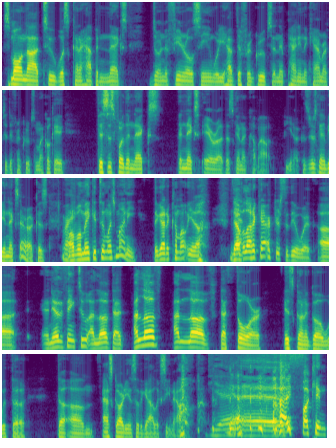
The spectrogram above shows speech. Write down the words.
small nod to what's gonna happen next during the funeral scene where you have different groups and they're panning the camera to different groups. I'm like, okay, this is for the next the next era that's gonna come out. You know, because there's gonna be a next era because Right. Marvel it too much money. They got to come out. You know, they have a lot of characters to deal with. Uh, and the other thing too, I love that. I love, I love that Thor is gonna go with the the um Asgardians of the Galaxy now. Yes. I fucking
